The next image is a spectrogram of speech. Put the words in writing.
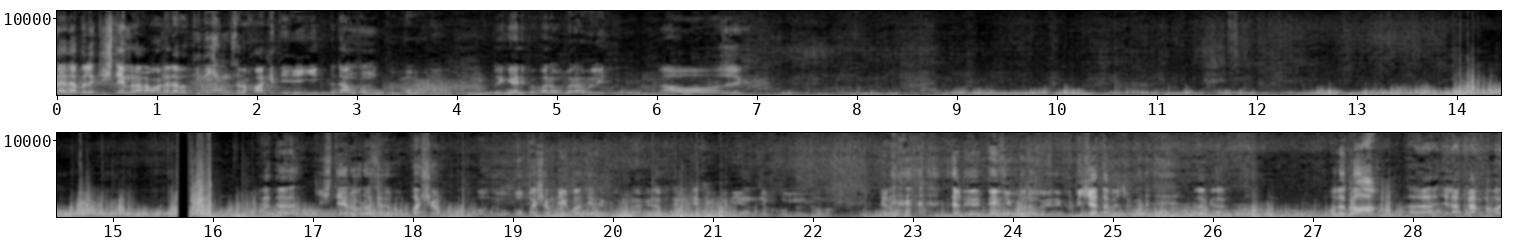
دا د بل کشته مر روانه ده وکې دي چې موږ سره خوا کې تیریږي دا هم اوبه لګیا دي په بره اوبه راولي او زه دا کشته را رسیده پشم او د اوبو پشم دی باندې د پور راغی دا خو ډېرې تېزې اوبه دي یار زه خو ټول لوند کړم ډېرې تېزې اوبه راولي دي ګوټې شاته شم لکه ولګا جلات خان خبر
